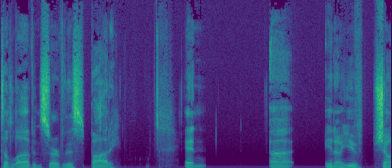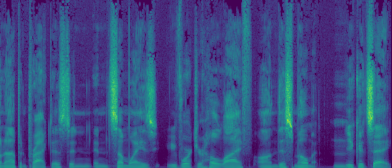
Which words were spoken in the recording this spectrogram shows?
to love and serve this body, and uh, you know you've shown up and practiced, and in some ways you've worked your whole life on this moment you could say.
